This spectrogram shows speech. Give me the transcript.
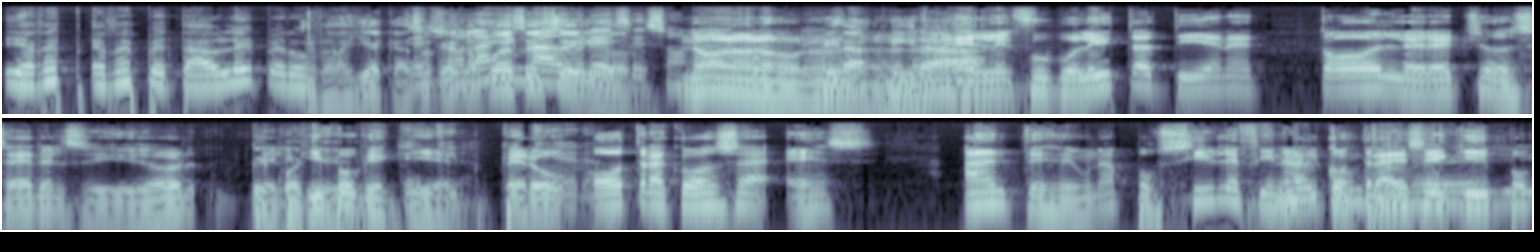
y es, res- es respetable, pero Pero hay acaso que son no las puede ser seguidor. No, las no, no. Mira, no, no, mira. no. El, el futbolista tiene todo el derecho de ser el seguidor De del equipo que quiera. equipo que pero quiera. otra cosa es, antes de una posible final contra, contra ese equipo,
